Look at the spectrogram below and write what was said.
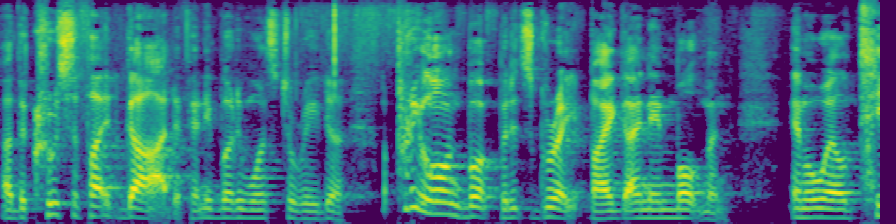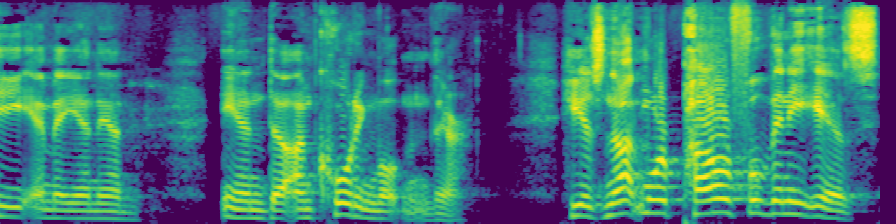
uh, The Crucified God, if anybody wants to read a, a pretty long book, but it's great, by a guy named Moltmann, M O L T M A N N. And uh, I'm quoting Moltmann there. He is not more powerful than he is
